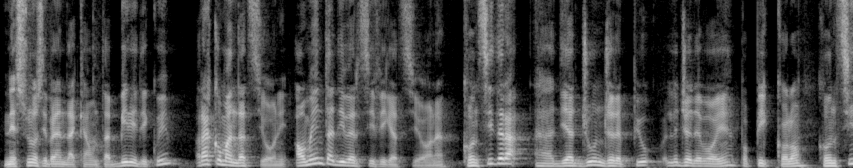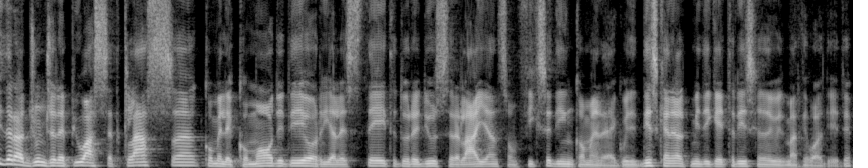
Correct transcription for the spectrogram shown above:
nessuno si prende accountability qui. Raccomandazioni, aumenta diversificazione. Considera eh, di aggiungere più, leggete voi, eh? un po' piccolo. Considera aggiungere più asset class come le commodity o real estate to reduce reliance on fixed income and equity. This can help mitigate risk with market volatility.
